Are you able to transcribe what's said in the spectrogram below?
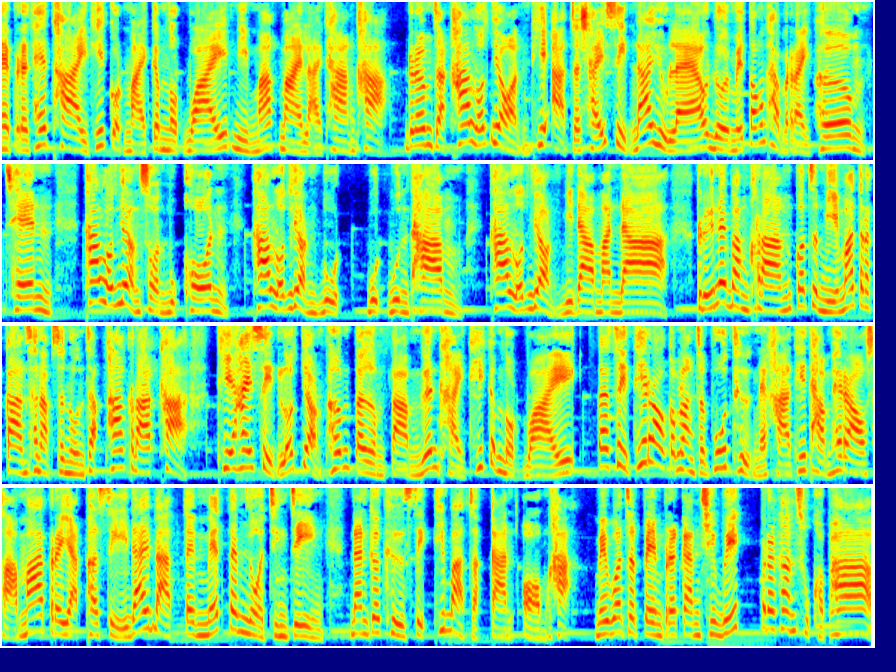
ในประเทศไทยที่กฎหมายกำหนดไว้มีมากมายหลายทางค่ะ เริ่มจากค่าลดหย่อนที่อาจจะใช้สิทธิ์ได้อยู่แล้ว โดยไม่ต้องทำอะไรเพิ่ม เช่น ค่าลดหย่อนส่วนบุคคล ค่าลดหย่อนบุตร บุตรบุญธรรม ค่าลดหย่อนบิดามารดา หรือในบางครั้งก็จะมีมาตรการสนับสนุนจากภาครัฐค่ะ ที่ให้สิทธิ์ลดหย่อนเพิ่มเติมตามเงื่อนไขที่กำหนดไว้ แต่สิทธิ์ที่เรากำลังจะพูดถึงนะคะ ที่ทำให้เราสามารถประหยัดภาษีได้แบบเต็มเม็ดเต็มหน่วยจริง ๆ นั่นก็คือสิทธิ์ที่มาจากการออมค่ะ ไม่ว่าจะเป็นประกันชีวิตประกันสุขภาพ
